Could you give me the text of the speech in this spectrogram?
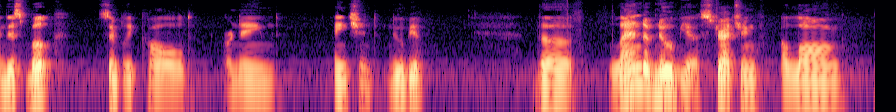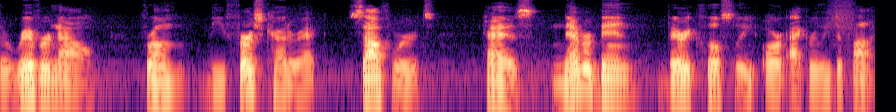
In this book, simply called or named Ancient Nubia, the land of Nubia stretching along the river Nile from the first cataract southwards has never been very closely or accurately defined.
